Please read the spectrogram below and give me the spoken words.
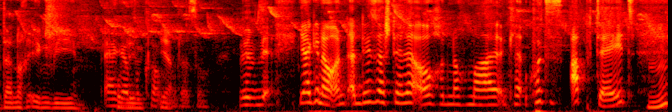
dann noch irgendwie Ärger Problem- bekommen ja. oder so. Ja, genau. Und an dieser Stelle auch nochmal ein kurzes Update. Mhm.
